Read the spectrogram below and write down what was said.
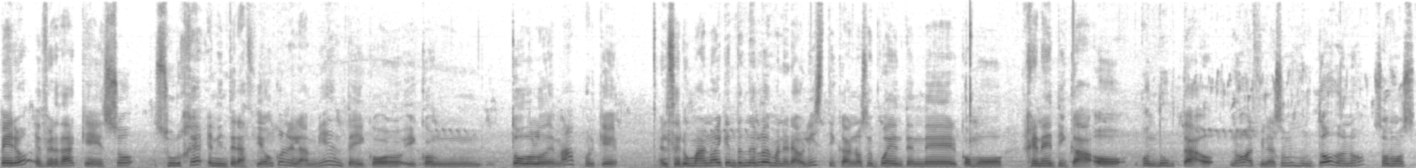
Pero es verdad que eso surge en interacción con el ambiente y con todo lo demás, porque el ser humano hay que entenderlo de manera holística, no se puede entender como genética o conducta, o, ¿no? Al final somos un todo, ¿no? Somos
